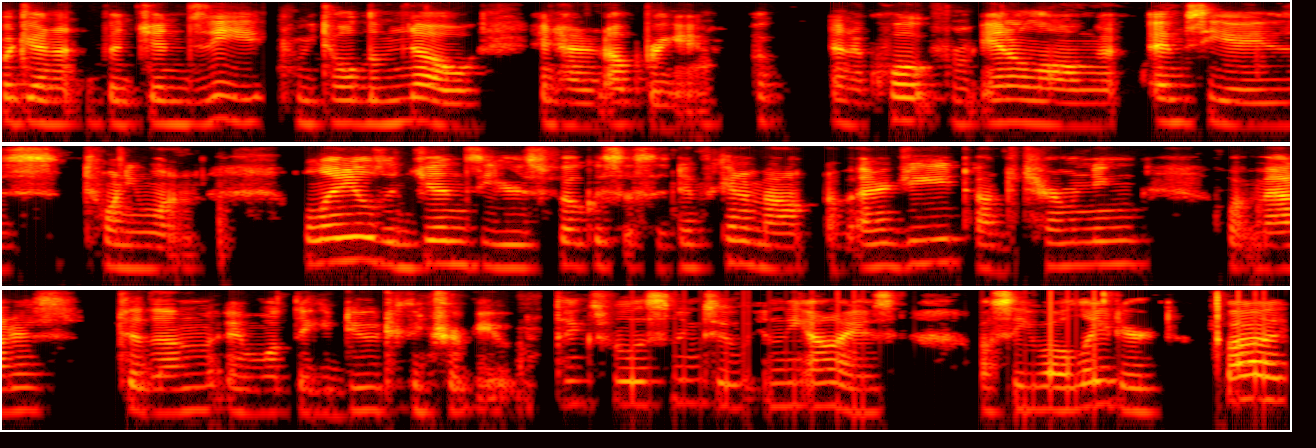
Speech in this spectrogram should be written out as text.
But Gen, but Gen Z, we told them no and had an upbringing. A, and a quote from Anna Long, MCA's 21. Millennials and Gen Zers focus a significant amount of energy on determining what matters to them and what they can do to contribute. Thanks for listening to In the Eyes. I'll see you all later. Bye.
